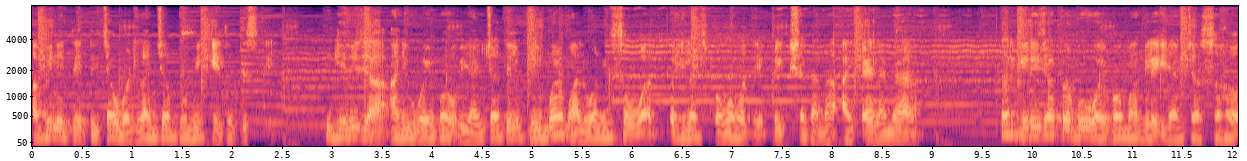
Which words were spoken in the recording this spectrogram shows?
अभिनेते तिच्या वडिलांच्या भूमिकेत दिसतील. गिरिजा आणि वैभव यांच्यातील प्रेमळ मालवणी संवाद पहिल्याच प्रोमोमध्ये प्रेक्षकांना ऐकायला मिळाला. तर गिरिजा प्रभू वैभव मांगले यांच्यासह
